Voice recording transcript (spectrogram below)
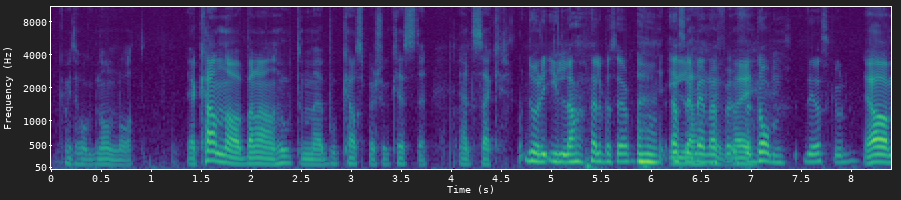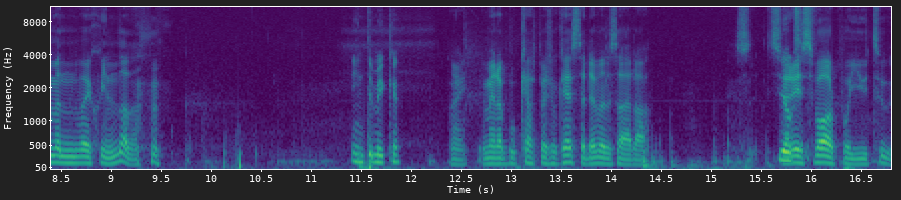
Jag kommer inte ihåg någon låt Jag kan ha Bananhoten med Bo Kaspers Orkester Jag är inte säker Då är det illa, eller på säga. Alltså jag Illa. menar för, för dem, deras skull. Ja men vad är skillnaden? Inte mycket. Nej, jag menar Bo Kaspers Orkester det är väl såhär S- Sveriges svar på U2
